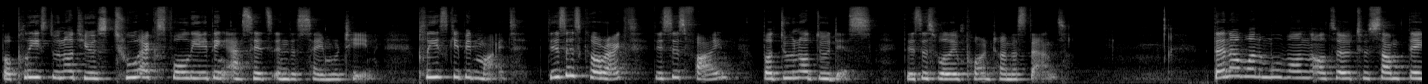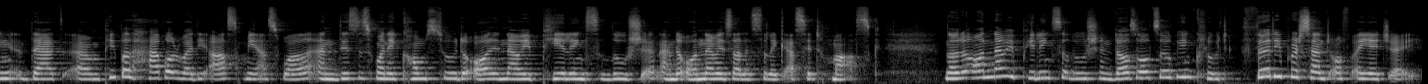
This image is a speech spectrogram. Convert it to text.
but please do not use two exfoliating acids in the same routine. Please keep in mind, this is correct, this is fine, but do not do this. This is really important to understand. Then I want to move on also to something that um, people have already asked me as well, and this is when it comes to the ordinary peeling solution and the ordinary salicylic acid mask. Now the ordinary peeling solution does also include 30% of AHA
